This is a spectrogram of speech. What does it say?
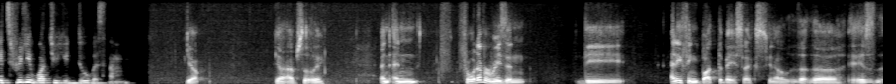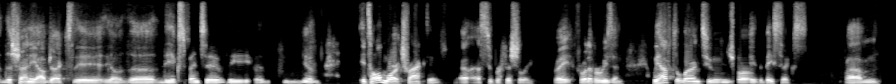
it's really what do you do with them yep yeah absolutely and and for whatever reason the anything but the basics you know the the is the shiny objects the you know the the expensive the uh, you know it's all more attractive uh, superficially right for whatever reason we have to learn to enjoy the basics. Um,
